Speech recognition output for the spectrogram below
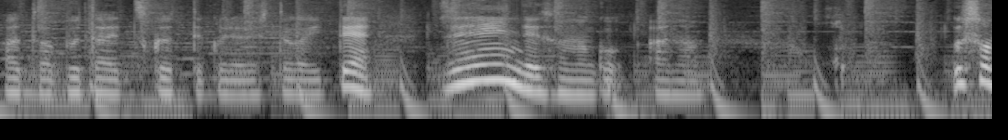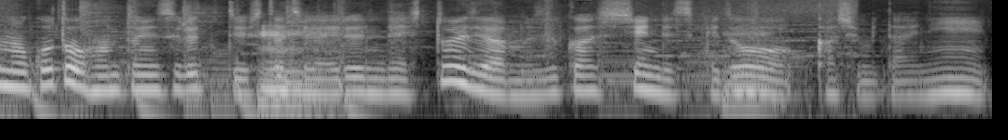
あとは舞台作ってくれる人がいて全員でそのごあの嘘のことを本当にするっていう人たちがいるんで、一人では難しいんですけど、うん。歌手みたいに。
